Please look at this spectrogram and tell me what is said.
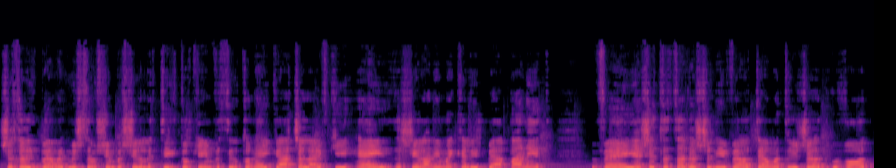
שחלק באמת משתמשים בשיר לטיק טוקים וסרטוני Gacha Life כי היי, זה שיר אנימה קליט ביפנית, ויש את הצד השני והיותר מטריד של התגובות,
